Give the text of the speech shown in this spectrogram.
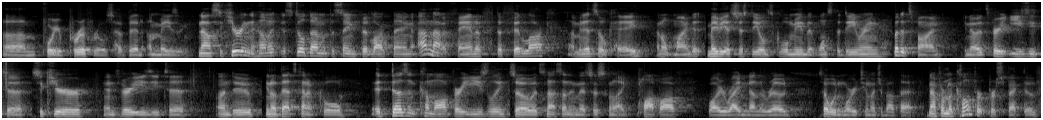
um, for your peripherals have been amazing. Now securing the helmet is still done with the same Fidlock thing. I'm not a fan of the Fidlock. I mean, it's okay. I don't mind it. Maybe it's just the old school me that wants the D-ring, but it's fine. You know, it's very easy to secure and it's very easy to undo. You know, that's kind of cool. It doesn't come off very easily, so it's not something that's just gonna like plop off while you're riding down the road. So I wouldn't worry too much about that. Now from a comfort perspective,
